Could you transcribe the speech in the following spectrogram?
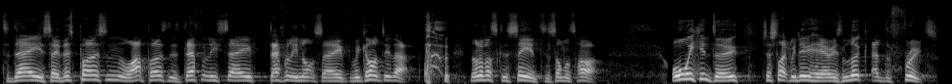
today and say this person or that person is definitely saved, definitely not saved. We can't do that. None of us can see into someone's heart. All we can do, just like we do here, is look at the fruit.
